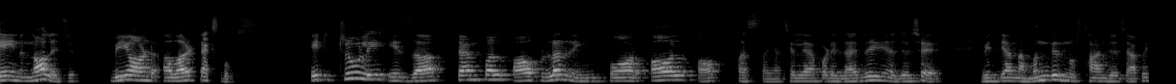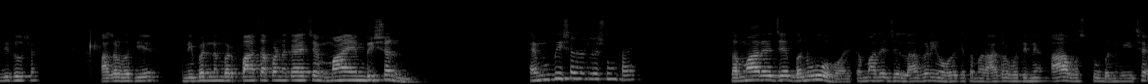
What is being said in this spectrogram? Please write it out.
gain knowledge beyond our textbooks. It truly is a temple of learning for all of us. અહીંયા છેલ્લે આપણે લાઇબ્રેરીને જે છે, વિદ્યાના મંદિરનું સ્થાન જે છે, આપી દીધું છે. આગળ વધીએ. નિબંધ નંબર પાંચ આપણને કહે છે માય એમ્બિશન એમ્બિશન એટલે શું થાય? તમારે જે બનવું હોય, તમારે જે લાગણીઓ હોય કે તમારે આગળ વધીને આ વસ્તુ બનવી છે,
